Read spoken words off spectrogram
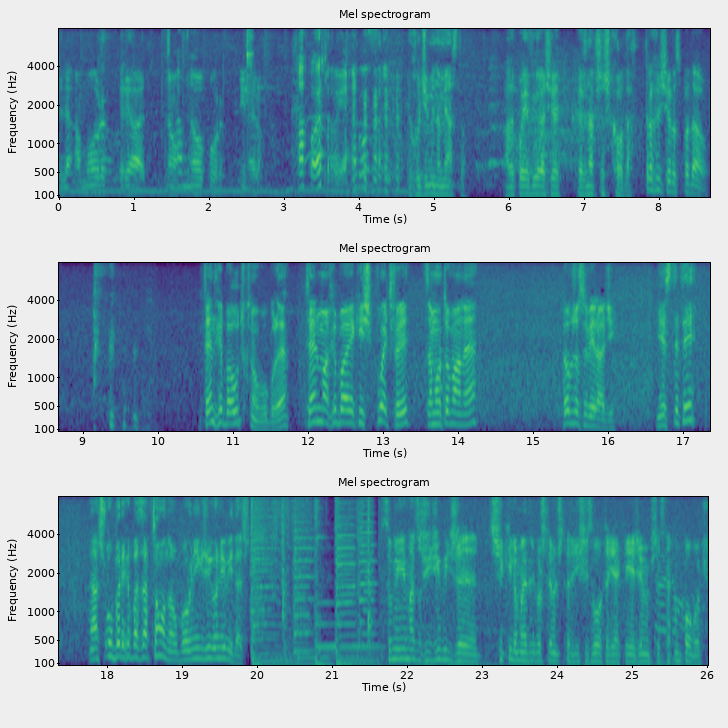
El amor real. No, no por dinero. Ahora, real. Wychodzimy na miasto, ale pojawiła się pewna przeszkoda. Trochę się rozpadało. Ten chyba utknął w ogóle. Ten ma chyba jakieś płetwy zamontowane. Dobrze sobie radzi. Niestety nasz Uber chyba zatonął, bo nigdzie go nie widać. Sumie nie ma co się dziwić, że 3 km kosztują 40 zł, jak jedziemy przez taką powódź.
